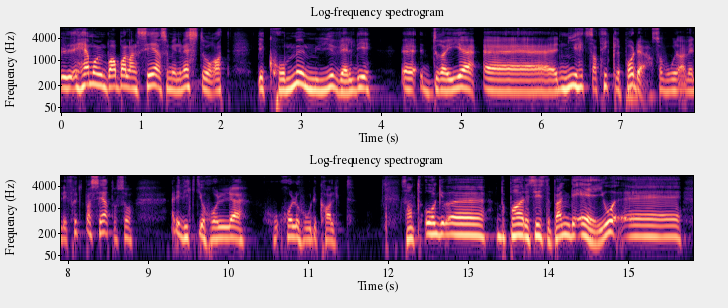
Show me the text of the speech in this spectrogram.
Her må vi bare balansere som investor at det kommer mye veldig eh, drøye eh, nyhetsartikler på det, altså hvor det er veldig fryktbasert, og så er det viktig å holde, holde hodet kaldt. Sant? Og eh, bare siste poeng. Det er jo uh,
